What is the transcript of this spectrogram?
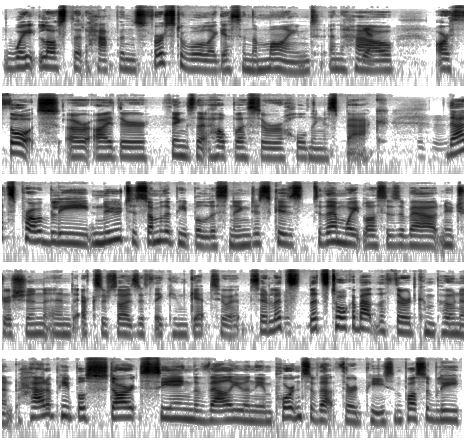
weight loss that happens, first of all, I guess, in the mind and how yeah. our thoughts are either things that help us or holding us back. Mm-hmm. That's probably new to some of the people listening, just because to them weight loss is about nutrition and exercise if they can get to it. So let's mm-hmm. let's talk about the third component. How do people start seeing the value and the importance of that third piece, and possibly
